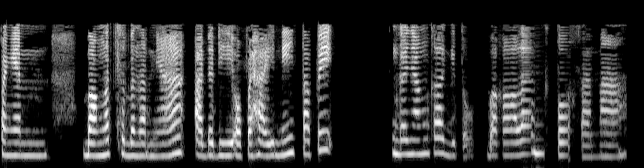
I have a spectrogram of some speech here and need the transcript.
pengen banget sebenarnya ada di OPH ini tapi nggak nyangka gitu bakalan ke sana.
